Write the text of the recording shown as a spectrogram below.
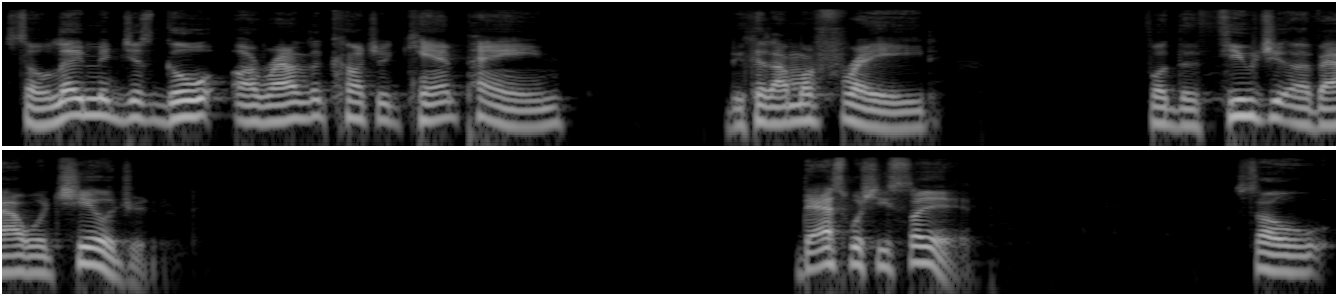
So let me just go around the country campaign because I'm afraid for the future of our children. That's what she said. So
